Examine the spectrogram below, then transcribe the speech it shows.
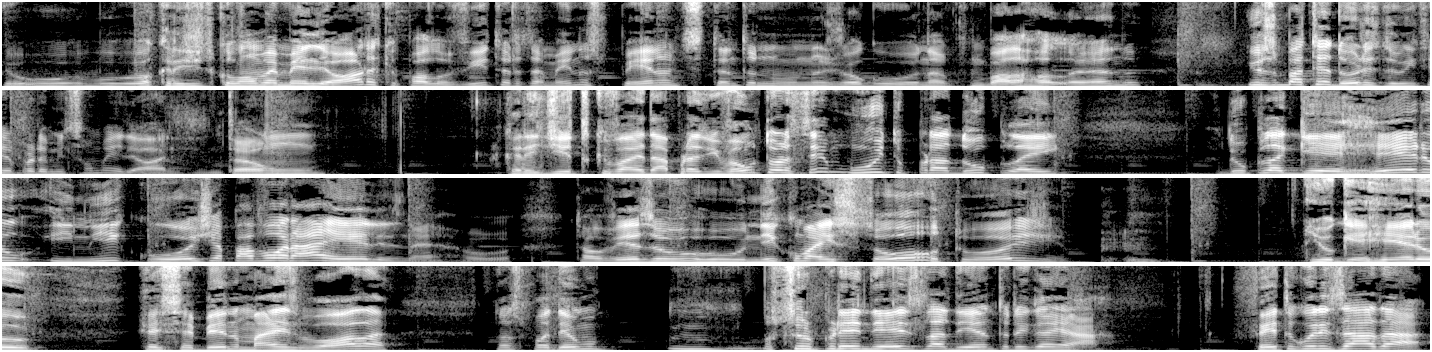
Eu, eu acredito que o Lomba é melhor que o Paulo Vitor também nos pênaltis, tanto no, no jogo na, com bola rolando. E os batedores do Inter, para mim, são melhores. Então, acredito que vai dar para. Vamos torcer muito para dupla aí. Dupla Guerreiro e Nico hoje apavorar eles, né? O, talvez o, o, Nico mais solto hoje e o Guerreiro recebendo mais bola, nós podemos hum, surpreender eles lá dentro e ganhar. Feito, gurizada!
